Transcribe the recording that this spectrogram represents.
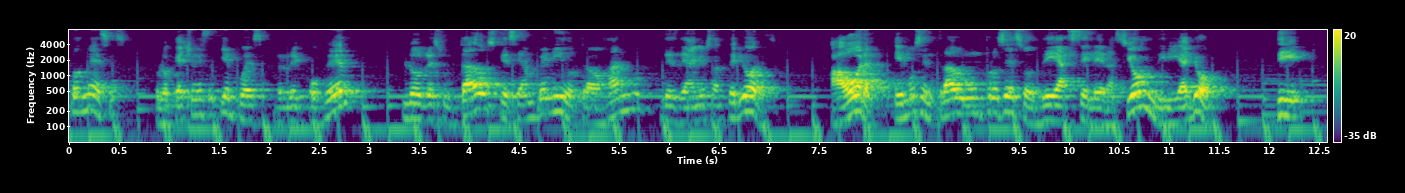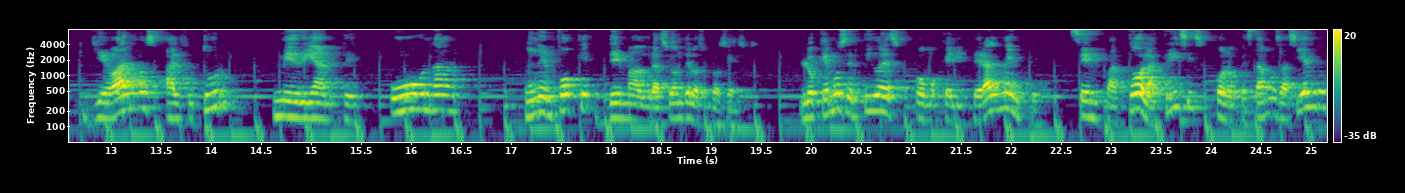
dos meses, o lo que ha hecho en este tiempo es recoger los resultados que se han venido trabajando desde años anteriores. Ahora hemos entrado en un proceso de aceleración, diría yo, de llevarnos al futuro mediante una, un enfoque de maduración de los procesos. Lo que hemos sentido es como que literalmente se empató la crisis con lo que estamos haciendo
